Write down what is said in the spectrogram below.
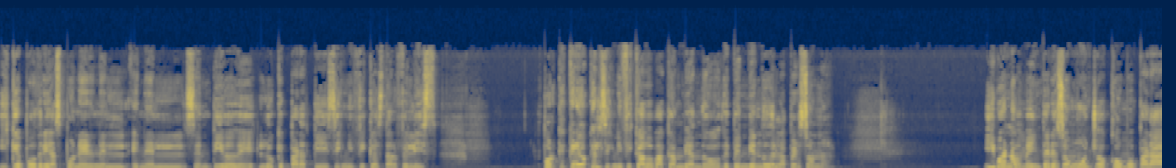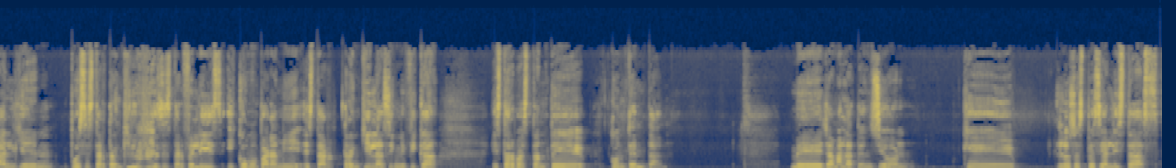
y qué podrías poner en el, en el sentido de lo que para ti significa estar feliz. Porque creo que el significado va cambiando dependiendo de la persona. Y bueno, me interesó mucho cómo para alguien pues estar tranquilo no es estar feliz y como para mí estar tranquila significa estar bastante contenta. Me llama la atención que los especialistas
